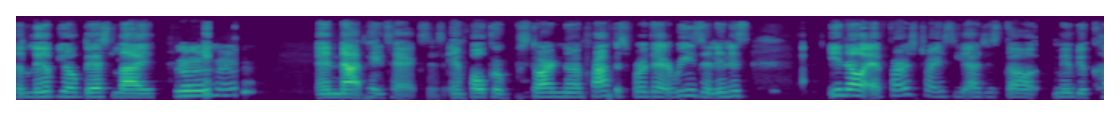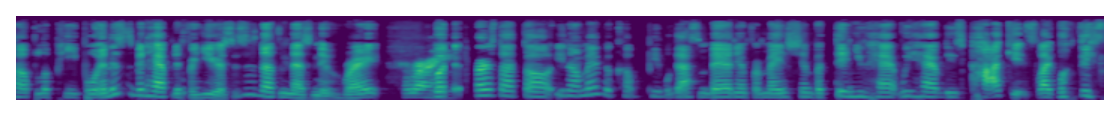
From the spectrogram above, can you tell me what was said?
to live your best life and, hmm and not pay taxes. And folk are starting nonprofits for that reason. And it's you know, at first, Tracy, I just thought maybe a couple of people, and this has been happening for years. This is nothing that's new, right? Right. But at first, I thought, you know, maybe a couple people got some bad information. But then you have we have these pockets, like with these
